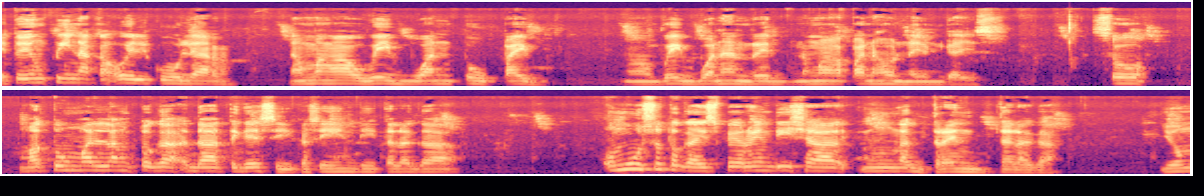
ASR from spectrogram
Ito yung pinaka oil cooler ng mga Wave 125, uh, Wave 100 ng mga panahon na yun guys. So matumal lang to dati guys eh, kasi hindi talaga umuso to guys pero hindi siya yung nag-trend talaga. Yung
